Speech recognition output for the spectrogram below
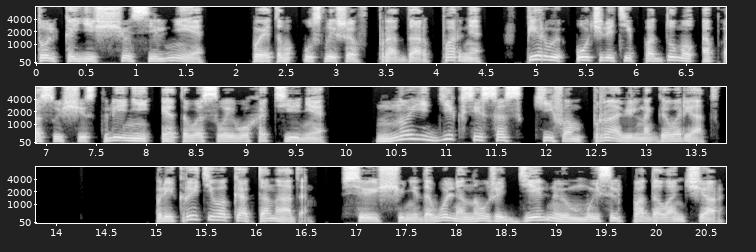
только еще сильнее. Поэтому, услышав про дар парня, в первую очередь и подумал об осуществлении этого своего хотения. Но и Дикси со Скифом правильно говорят. Прикрыть его как-то надо. Все еще недовольно, но уже дельную мысль подал Анчар.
